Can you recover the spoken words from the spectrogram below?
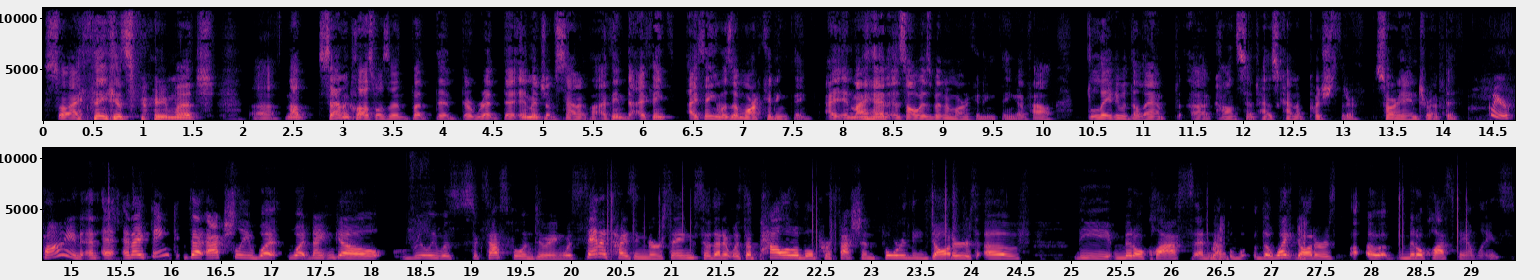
So I think it's very much uh, not Santa Claus wasn't, but the the red the image of Santa Claus. I think I think I think it was a marketing thing. I, in my head, it's always been a marketing thing of how the lady with the lamp uh, concept has kind of pushed through. Sorry, I interrupted. Oh, you're fine, and and I think that actually what what Nightingale really was successful in doing was sanitizing nursing so that it was a palatable profession for the daughters of the middle class and right. the, white daughters of middle class families.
